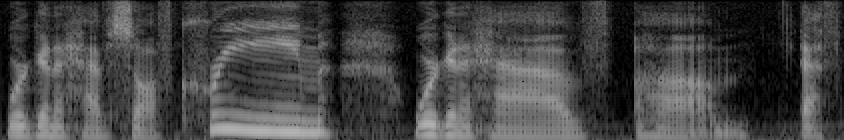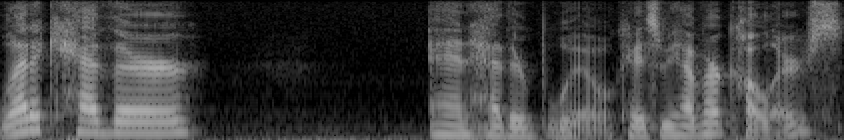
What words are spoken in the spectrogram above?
We're going to have Soft Cream. We're going to have um, Athletic Heather and Heather Blue. Okay, so we have our colors.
